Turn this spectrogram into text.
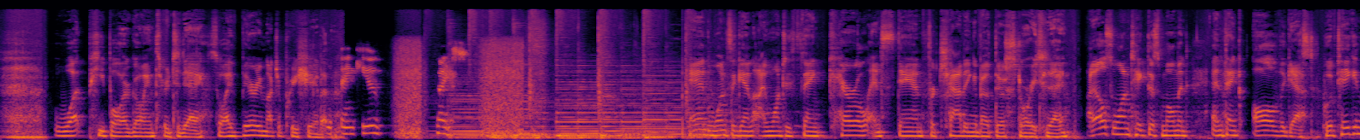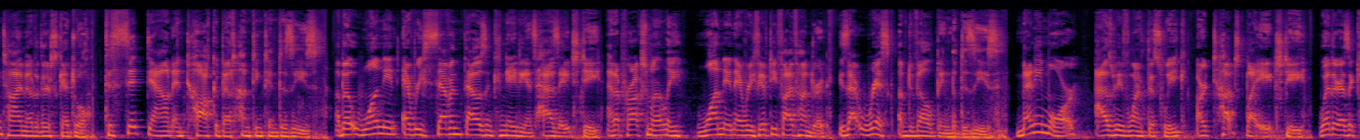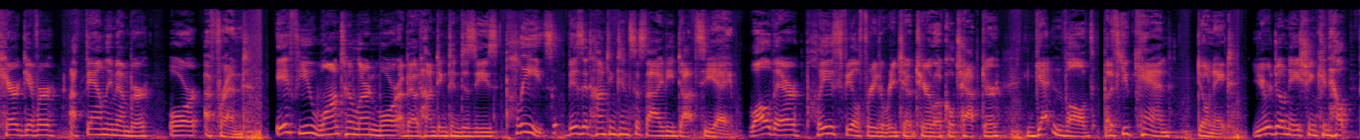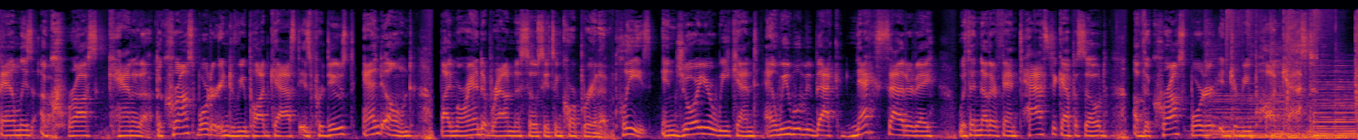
what people are going through today. So, I very much appreciate it. Thank you. Thanks. And once again, I want to thank Carol and Stan for chatting about their story today. I also want to take this moment and thank all the guests who have taken time out of their schedule to sit down and talk about Huntington disease. About one in every 7,000 Canadians has HD, and approximately one in every 5,500 is at risk of developing the disease. Many more, as we've learned this week, are touched by HD, whether as a caregiver, a family member, or a friend. If you want to learn more about Huntington disease, please visit huntingtonsociety.ca. While there, please feel free to reach out to your local chapter, get involved, but if you can, donate. Your donation can help families across Canada. The Cross Border Interview Podcast is produced and owned by Miranda Brown and Associates Incorporated. Please enjoy your weekend, and we will be back next Saturday with another fantastic episode of the Cross Border Interview Podcast.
